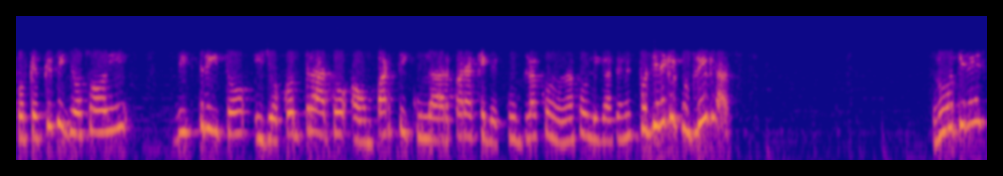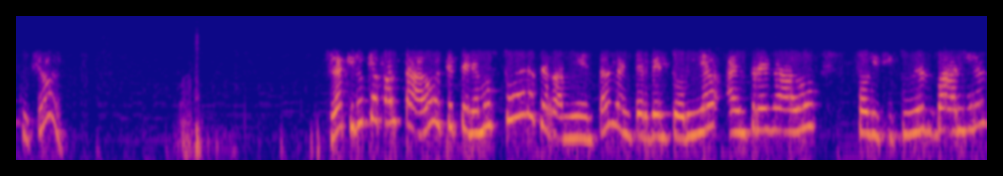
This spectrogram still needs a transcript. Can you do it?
Porque es que si yo soy distrito y yo contrato a un particular para que me cumpla con unas obligaciones, pues tiene que cumplirlas. No tiene discusión. O sea, aquí lo que ha faltado es que tenemos todas las herramientas, la interventoría ha entregado solicitudes varias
